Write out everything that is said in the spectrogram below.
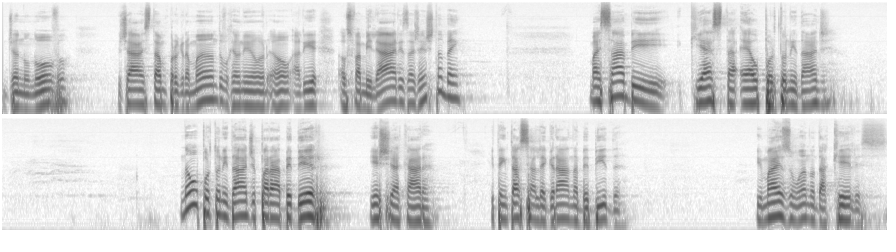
de Ano Novo? Já estamos programando reunião ali aos familiares, a gente também. Mas sabe que esta é a oportunidade não oportunidade para beber e encher a cara e tentar se alegrar na bebida. E mais um ano daqueles.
